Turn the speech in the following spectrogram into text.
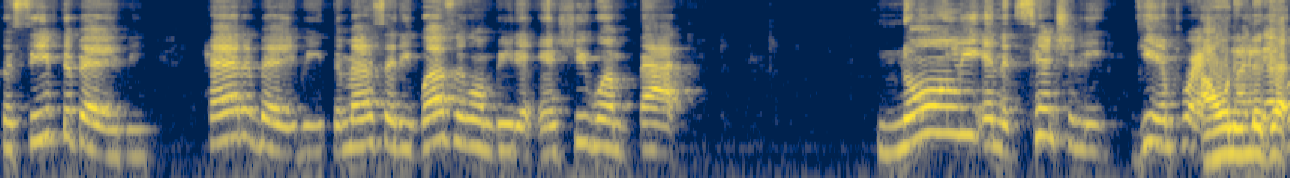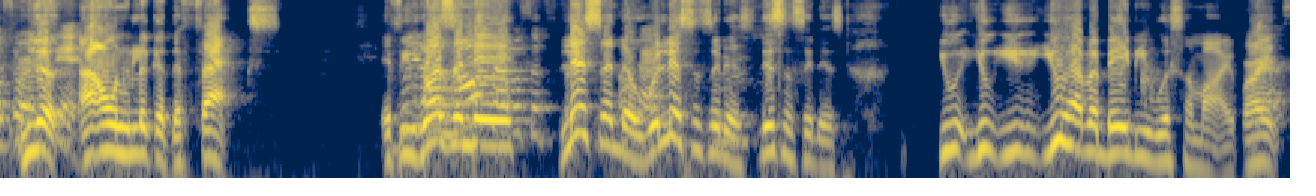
conceived the baby, had a baby. The man said he wasn't going to be there, and she went back knowingly and intentionally getting pregnant. I only Like, look at look. intent. I only look at the facts. If We he wasn't there, was a- listen though. Okay. listen to this. Mm-hmm. Listen to this. You you you you have a baby with somebody, right? Yes.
